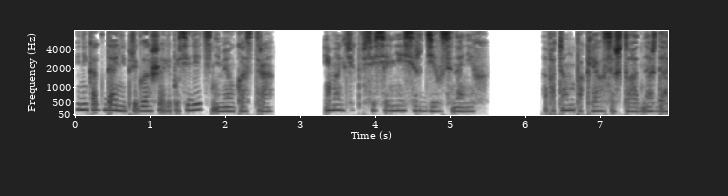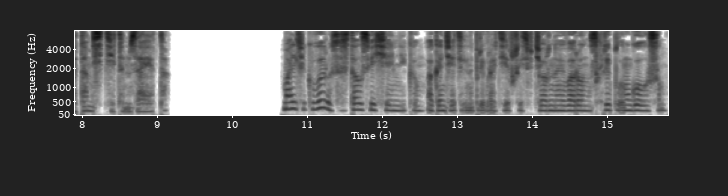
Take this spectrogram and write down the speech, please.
и никогда не приглашали посидеть с ними у костра и мальчик все сильнее сердился на них, а потом поклялся, что однажды отомстит им за это. Мальчик вырос и стал священником, окончательно превратившись в черную ворону с хриплым голосом.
